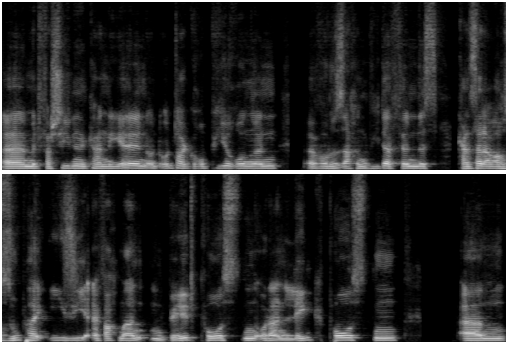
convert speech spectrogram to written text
äh, mit verschiedenen Kanälen und Untergruppierungen, äh, wo du Sachen wiederfindest. Kannst halt aber auch super easy einfach mal ein Bild posten oder einen Link posten. Ähm,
